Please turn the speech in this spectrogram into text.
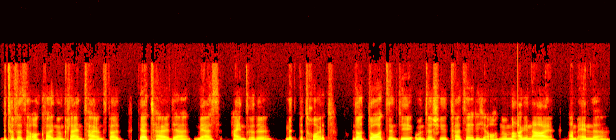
betrifft das ja auch quasi nur einen kleinen Teil, und zwar der Teil, der mehr als ein Drittel mitbetreut. Und auch dort sind die Unterschiede tatsächlich auch nur marginal am Ende.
